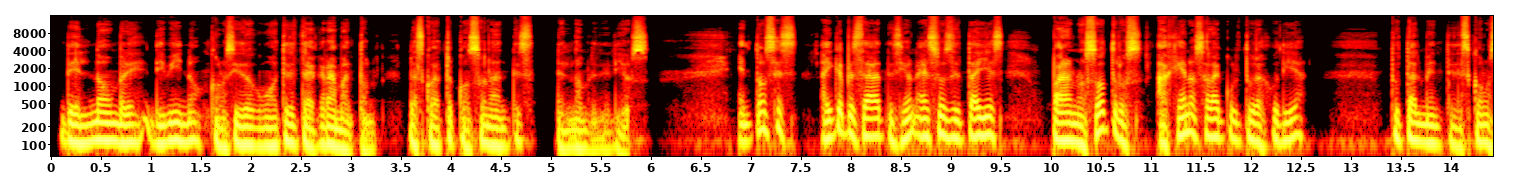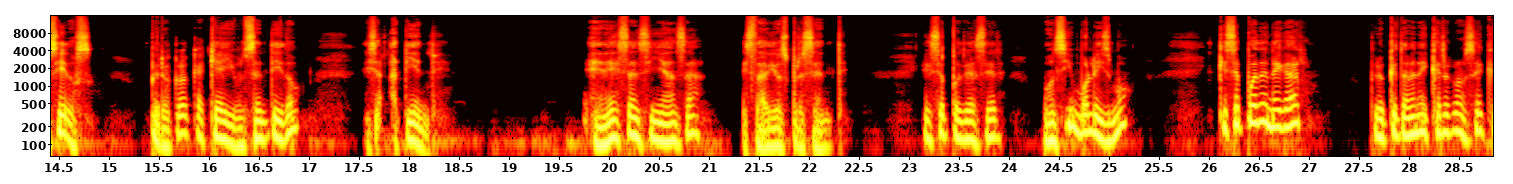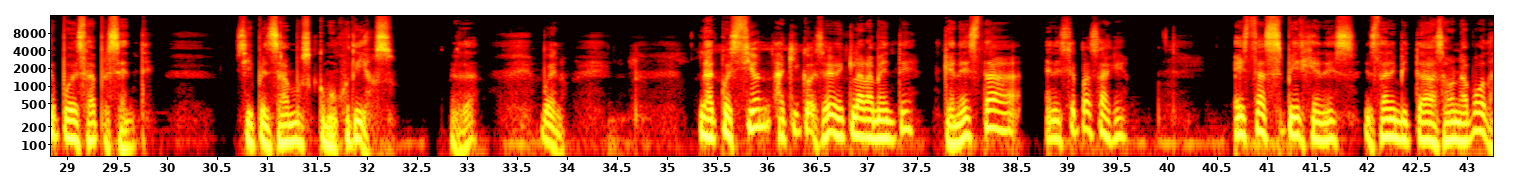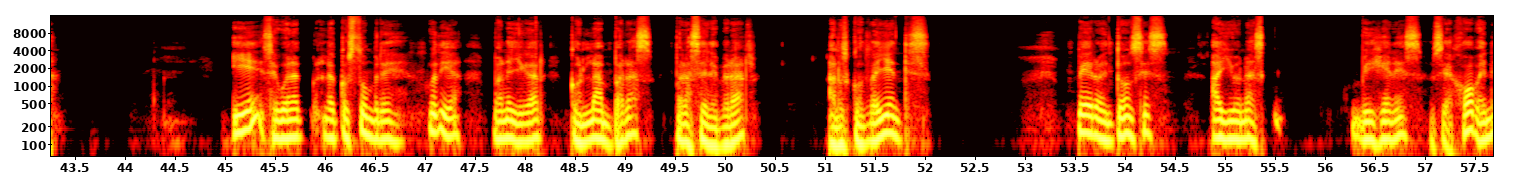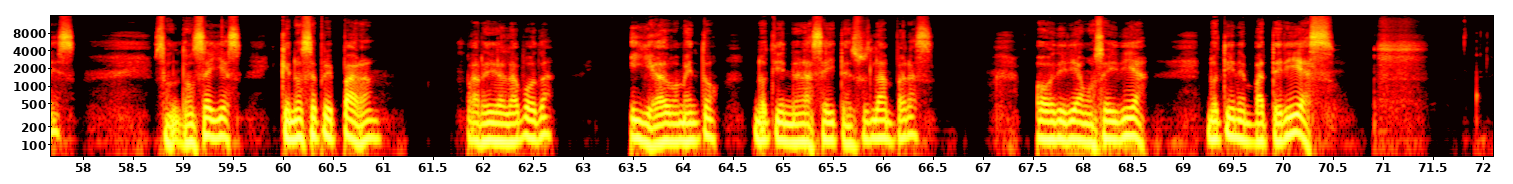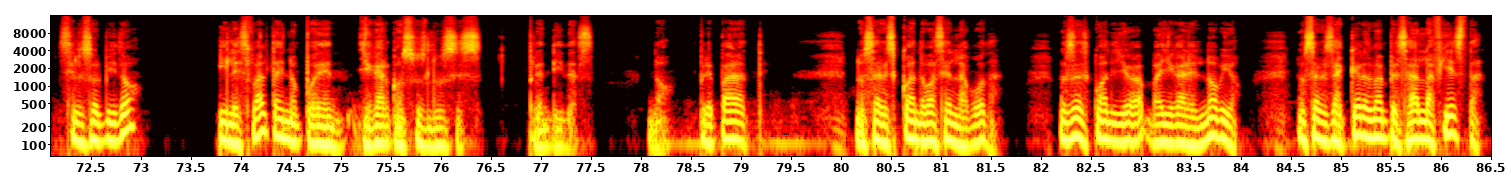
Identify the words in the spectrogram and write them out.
del nombre divino conocido como tetragramaton, las cuatro consonantes del nombre de Dios. Entonces, hay que prestar atención a esos detalles para nosotros, ajenos a la cultura judía, totalmente desconocidos. Pero creo que aquí hay un sentido. Dice, atiende. En esta enseñanza está Dios presente. Ese podría ser un simbolismo que se puede negar, pero que también hay que reconocer que puede estar presente, si pensamos como judíos, ¿verdad? Bueno, la cuestión aquí se ve claramente que en, esta, en este pasaje, estas vírgenes están invitadas a una boda. Y según la costumbre judía, van a llegar con lámparas para celebrar a los contrayentes. Pero entonces hay unas vírgenes, o sea, jóvenes, son doncellas, que no se preparan para ir a la boda y llegado el momento no tienen aceite en sus lámparas, o diríamos hoy día, no tienen baterías. Se les olvidó y les falta y no pueden llegar con sus luces prendidas. No, prepárate. No sabes cuándo va a ser la boda. No sabes cuándo va a llegar el novio. No sabes a qué hora va a empezar la fiesta.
